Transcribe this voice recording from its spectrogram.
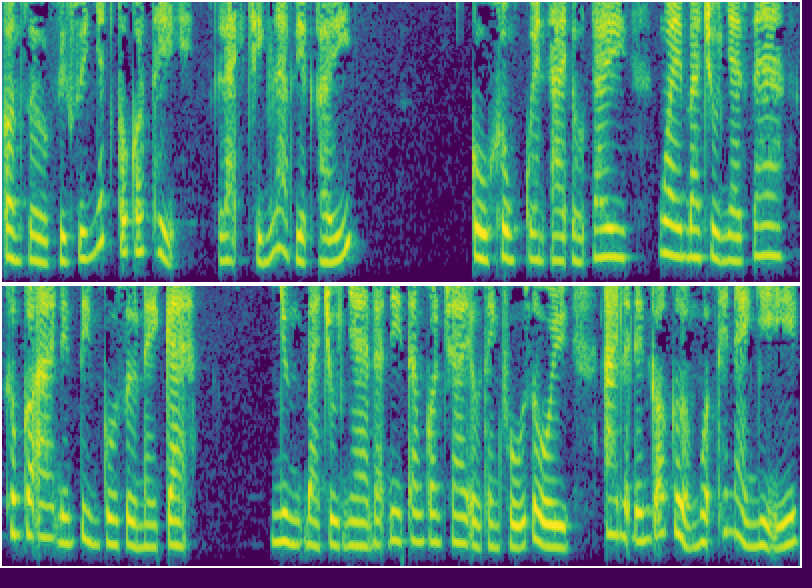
Còn giờ việc duy nhất cô có thể lại chính là việc ấy. Cô không quen ai ở đây, ngoài bà chủ nhà ra, không có ai đến tìm cô giờ này cả. Nhưng bà chủ nhà đã đi thăm con trai ở thành phố rồi, ai lại đến gõ cửa muộn thế này nhỉ?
